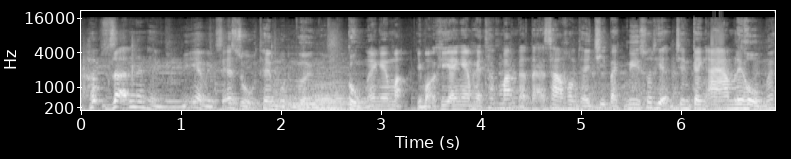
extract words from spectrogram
hấp dẫn Thì mình nghĩ là mình sẽ rủ thêm một người ngủ cùng anh em ạ. Thì mọi khi anh em hay thắc mắc là tại sao không thấy chị Bạch My xuất hiện trên kênh Am Lê Hùng ấy.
